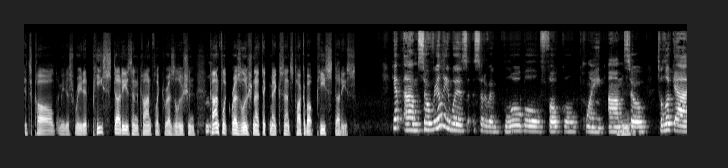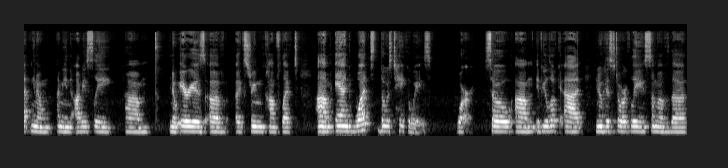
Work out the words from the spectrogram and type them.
it's called, let me just read it Peace Studies and Conflict Resolution. Mm-hmm. Conflict resolution, I think, makes sense. Talk about peace studies. Yep. Um, so really was sort of a global focal point. Um, mm-hmm. So to look at, you know, I mean, obviously, um, you know, areas of extreme conflict um, and what those takeaways were. So um, if you look at, you know, historically some of the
